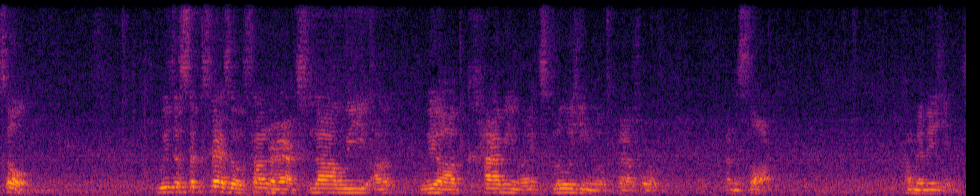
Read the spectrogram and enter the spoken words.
So with the success of ThunderX, now we are, we are having an explosion of platform and SOC combinations.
